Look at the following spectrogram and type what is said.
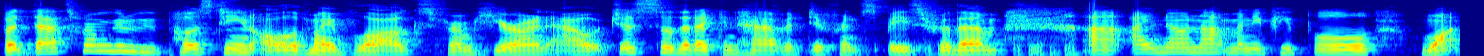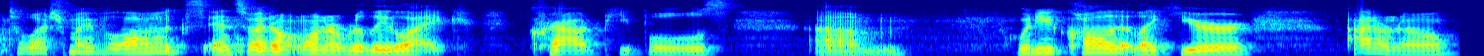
But that's where I'm going to be posting all of my vlogs from here on out, just so that I can have a different space for them. Uh, I know not many people want to watch my vlogs, and so I don't want to really like crowd people's, um, what do you call it? Like your, I don't know,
